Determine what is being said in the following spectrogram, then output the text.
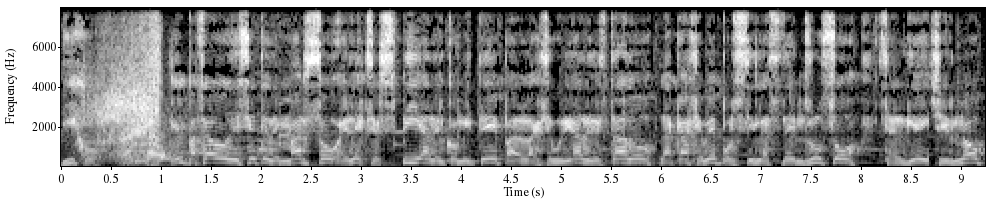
dijo. El pasado 17 de marzo, el ex espía del Comité para la Seguridad del Estado, la KGB por siglas de ruso Sergei Chirnov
